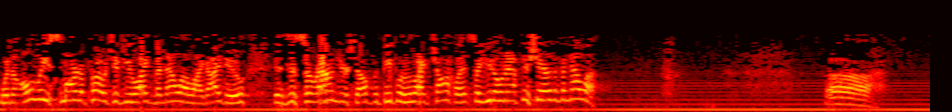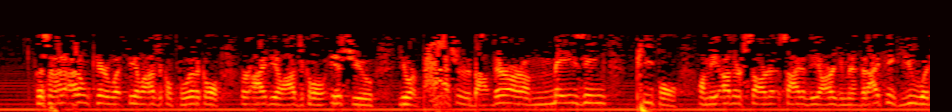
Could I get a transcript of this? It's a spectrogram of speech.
When the only smart approach, if you like vanilla like I do, is to surround yourself with people who like chocolate so you don't have to share the vanilla. Uh, listen, I don't care what theological, political, or ideological issue you are passionate about. There are amazing people on the other side of the argument that I think you would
